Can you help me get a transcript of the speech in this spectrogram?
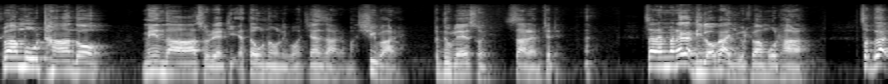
လွှမ်းမိုးထားသော မင်းသားဆိုတဲ့ဒီအတုံးနှုံးလေးပေါ့ကျမ်းစာထဲမှာရှိပါတယ်ဘာတူလဲဆိုရင်စာရန်ဖြစ်တယ်စာရန်မန်ကဒီလောကကြီးကိုလွှမ်းမိုးထားတာဆိုတော့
